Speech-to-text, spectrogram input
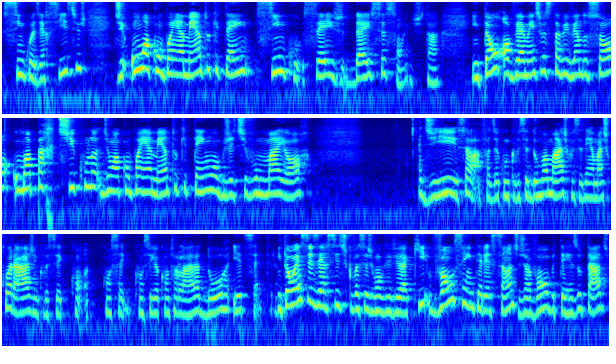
cinco exercícios, de um acompanhamento que tem cinco, seis, dez sessões, tá? Então, obviamente, você está vivendo só uma partícula de um acompanhamento que tem um objetivo maior de, sei lá, fazer com que você durma mais, que você tenha mais coragem, que você consiga controlar a dor e etc. Então, esses exercícios que vocês vão viver aqui vão ser interessantes, já vão obter resultados,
